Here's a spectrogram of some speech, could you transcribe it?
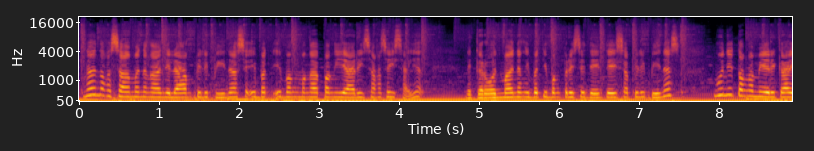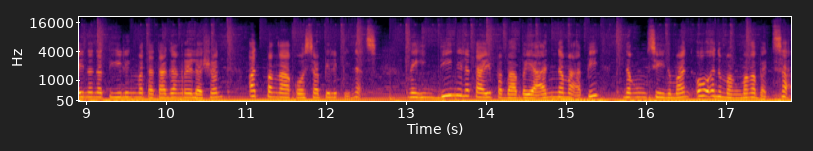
na nakasama na nga nila ang Pilipinas sa iba't ibang mga pangyayari sa kasaysayan. Nagkaroon man ng iba't ibang presidente sa Pilipinas, ngunit ang Amerika ay nanatiling matatag ang relasyon at pangako sa Pilipinas na hindi nila tayo pababayaan na maapi ng kung sino man o anumang mga bansa.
